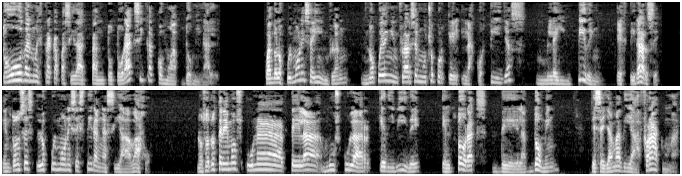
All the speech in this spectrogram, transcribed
toda nuestra capacidad, tanto torácica como abdominal. Cuando los pulmones se inflan, no pueden inflarse mucho porque las costillas le impiden estirarse. Entonces los pulmones se estiran hacia abajo. Nosotros tenemos una tela muscular que divide el tórax del abdomen que se llama diafragma.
